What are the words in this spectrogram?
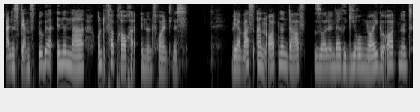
Alles ganz bürgerinnennah und verbraucherinnenfreundlich. Wer was anordnen darf, soll in der Regierung neu geordnet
